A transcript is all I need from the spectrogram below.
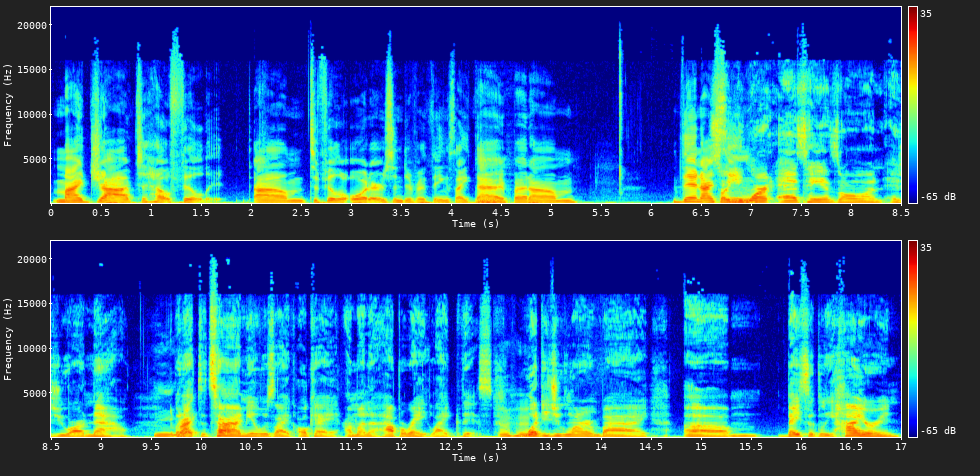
my job to help fill it, um, to fill the orders and different things like that. But um, then I Mm-hmm. so seen you weren't as hands-on as you are now but right. at the time it was like okay i'm gonna operate like this Mm-hmm. what did you learn by um, basically hiring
